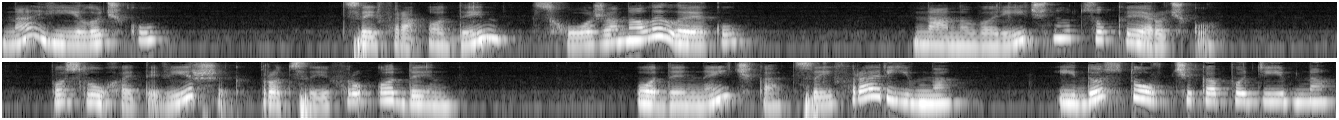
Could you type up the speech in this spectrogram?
на гілочку. Цифра 1 схожа на лелеку, на новорічну цукерочку. Послухайте віршик про цифру 1. Одиничка цифра рівна і до стовпчика подібна.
